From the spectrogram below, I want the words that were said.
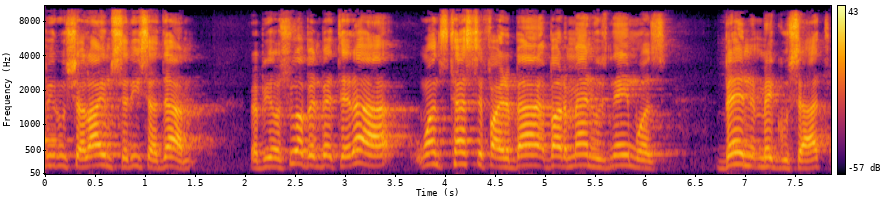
birushalayim seris adam, Rabbi Yoshua ben Betera once testified about, about a man whose name was Ben Megusat.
